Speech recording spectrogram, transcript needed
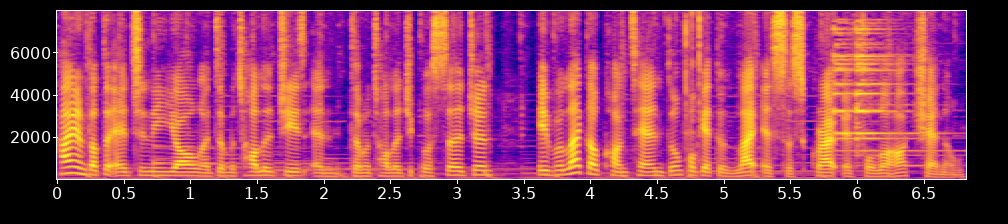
Hi, I'm Dr. Angeline Yong, a dermatologist and dermatological surgeon. If you like our content, don't forget to like and subscribe and follow our channel.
